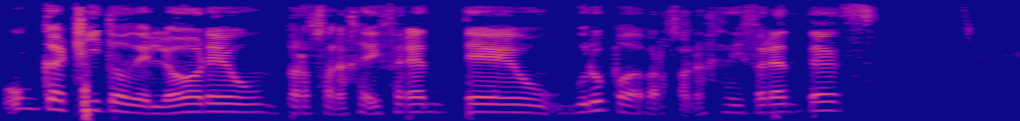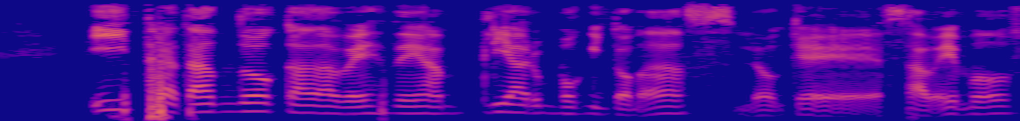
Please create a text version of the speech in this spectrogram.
un cachito de lore, un personaje diferente, un grupo de personajes diferentes y tratando cada vez de ampliar un poquito más lo que sabemos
